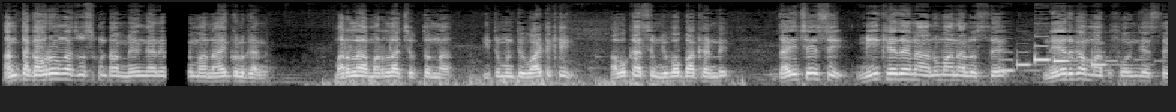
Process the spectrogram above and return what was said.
అంత గౌరవంగా చూసుకుంటాం మేము కానీ మా నాయకులు కానీ మరలా మరలా చెప్తున్నా ఇటువంటి వాటికి అవకాశం ఇవ్వబాకండి. దయచేసి మీకేదైనా అనుమానాలు వస్తే నేరుగా మాకు ఫోన్ చేస్తే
